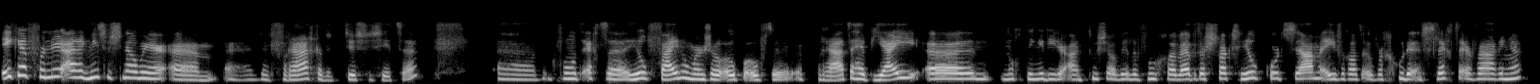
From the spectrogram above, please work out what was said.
ik heb voor nu eigenlijk niet zo snel meer uh, de vragen ertussen zitten. Uh, ik vond het echt uh, heel fijn om er zo open over te praten. Heb jij nog dingen die eraan toe zou willen voegen? We hebben het er straks heel kort samen even gehad over goede en slechte ervaringen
